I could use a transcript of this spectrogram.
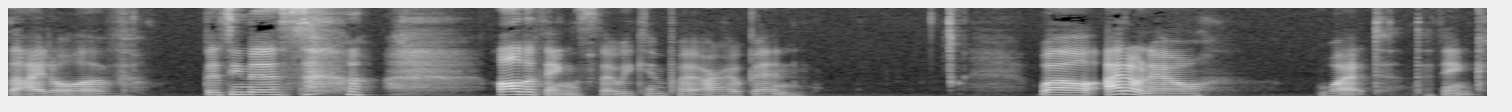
the idol of busyness. All the things that we can put our hope in. Well, I don't know what to think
